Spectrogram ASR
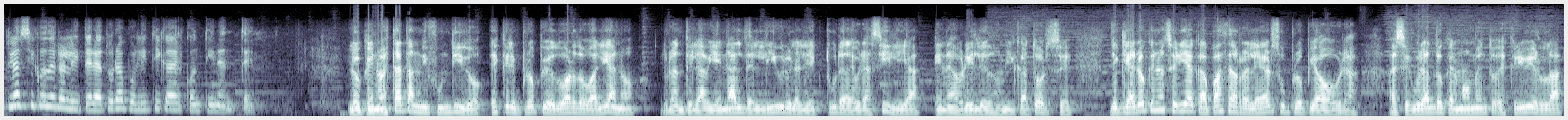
clásico de la literatura política del continente. Lo que no está tan difundido es que el propio Eduardo Galeano, durante la Bienal del Libro y la Lectura de Brasilia, en abril de 2014, declaró que no sería capaz de releer su propia obra, asegurando que al momento de escribirla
